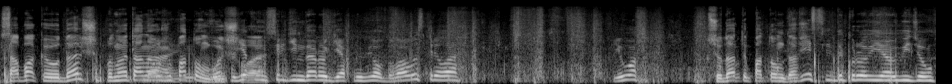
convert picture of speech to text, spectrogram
Собака его дальше, но это она Да, уже потом вот Где-то вышла. на середине дороги я произвел два выстрела. И вот Сюда ты потом дашь. здесь следы крови я увидел.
